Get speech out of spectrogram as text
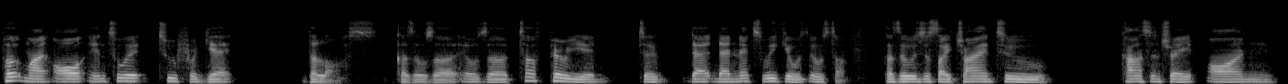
put my all into it to forget the loss because it was a it was a tough period to that that next week it was it was tough because it was just like trying to concentrate on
